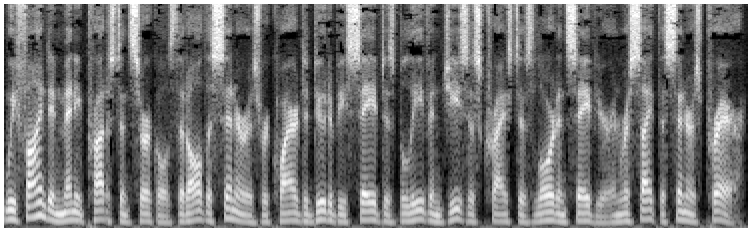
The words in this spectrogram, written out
we find in many Protestant circles that all the sinner is required to do to be saved is believe in Jesus Christ as Lord and Savior and recite the sinner's prayer,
